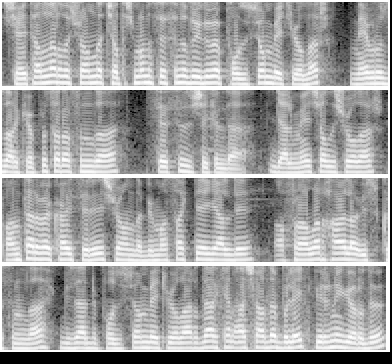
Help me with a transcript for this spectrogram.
Şeytanlar da şu anda çatışmanın sesini duydu ve pozisyon bekliyorlar. Nevruzlar köprü tarafında sessiz bir şekilde gelmeye çalışıyorlar. Panter ve Kayseri şu anda bir masak diye geldi. Afralar hala üst kısımda güzel bir pozisyon bekliyorlar derken aşağıda Black birini gördü.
